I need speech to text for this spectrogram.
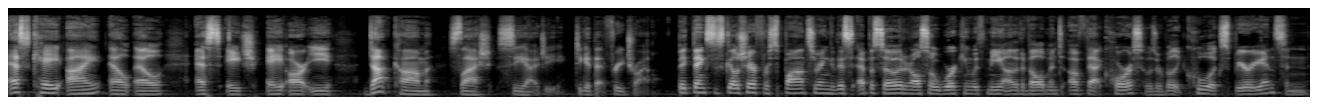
S K I L L S H A R E dot com slash CIG to get that free trial. Big thanks to Skillshare for sponsoring this episode and also working with me on the development of that course. It was a really cool experience, and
